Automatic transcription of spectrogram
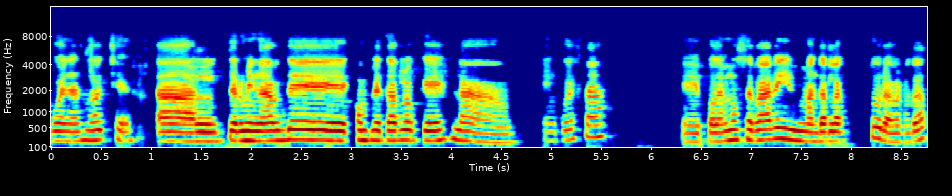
Buenas noches. Al terminar de completar lo que es la encuesta, eh, podemos cerrar y mandar la captura, ¿verdad?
